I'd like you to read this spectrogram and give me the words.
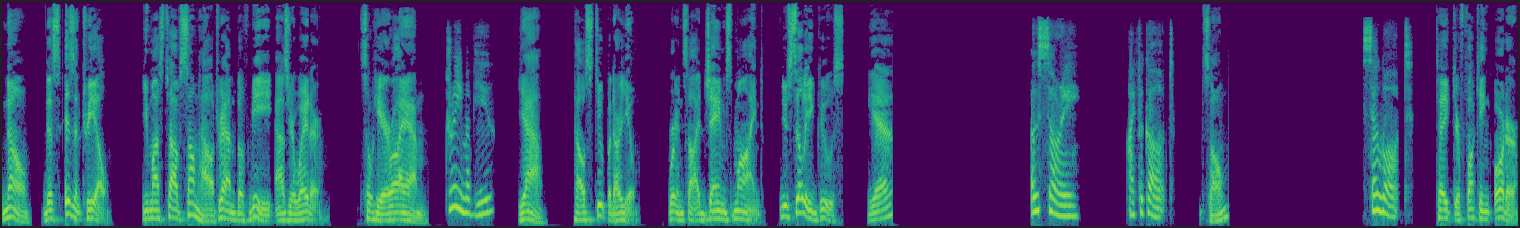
No, this isn't real. You must have somehow dreamt of me as your waiter. So here I am. Dream of you? Yeah. How stupid are you? We're inside James' mind, you silly goose. Yeah? Oh sorry. I forgot. So? So what? Take your fucking order.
